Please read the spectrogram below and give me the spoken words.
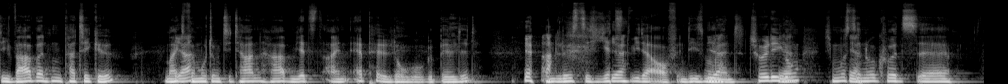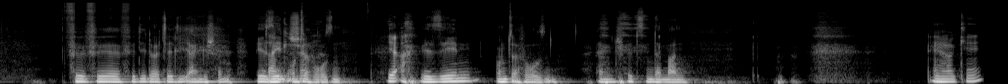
Die wabernden Partikel, Mikes Ja. Vermutung Titan, haben jetzt ein Apple-Logo gebildet Ja. und löst sich jetzt Ja. wieder auf in diesem. Moment. Entschuldigung, ich musste Ja. nur kurz äh, für, für, für die Leute, die eingeschaltet haben. Wir Dankeschön. sehen Unterhosen. Ja. Wir sehen Unterhosen. Ein schwitzender Mann. Ja, okay.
